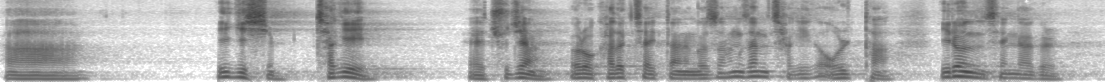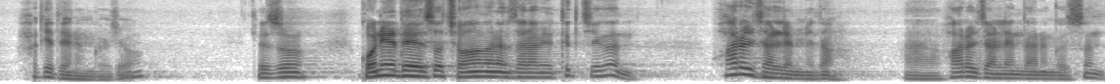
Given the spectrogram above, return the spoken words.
아, 이기심, 자기 주장으로 가득 차 있다는 것은 항상 자기가 옳다 이런 생각을 하게 되는 거죠. 그래서 권위에 대해서 저항하는 사람의 특징은 화를 잘 냅니다. 아, 화를 잘 낸다는 것은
